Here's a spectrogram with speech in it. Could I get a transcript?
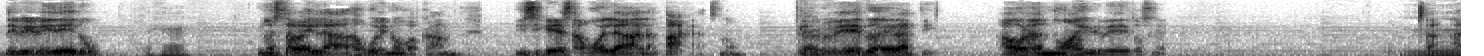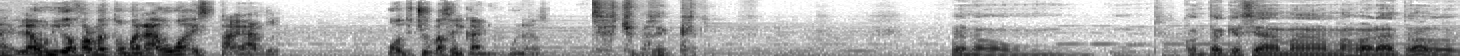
de bebedero, Ujú. No estaba helada, bueno, bacán. Y si querías agua helada, la pagas, ¿no? Pero el bebedero es gratis. Ahora no hay bebederos en el o sea, Mm, la única forma de tomar agua es pagarla. O te chupas el caño. una de dos. se chupa el caño. Bueno, mm, con tal que sea más, más barato.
